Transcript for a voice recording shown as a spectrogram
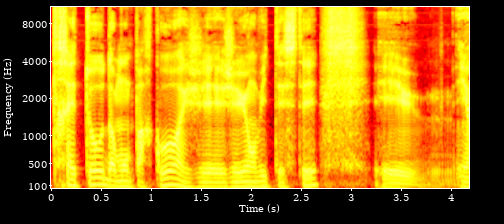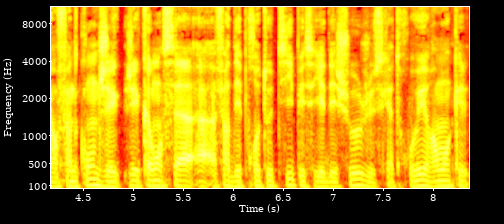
très tôt dans mon parcours et j'ai eu envie de tester. Et, et en fin de compte, j'ai commencé à, à, faire des prototypes, essayer des choses jusqu'à trouver vraiment quel,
